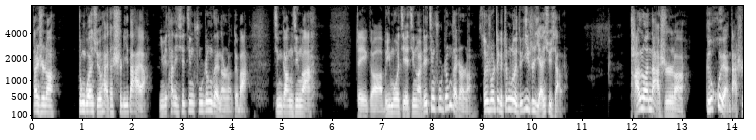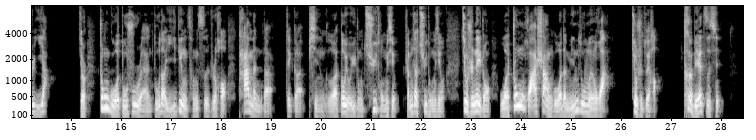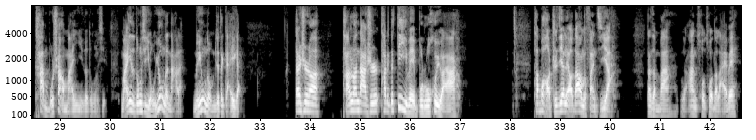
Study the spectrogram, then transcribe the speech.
但是呢，中观学派它势力大呀，因为它那些经书扔在那儿呢，对吧？《金刚经》啊，这个《维摩诘经》啊，这经书扔在这儿呢，所以说这个争论就一直延续下来。谭鸾大师呢，跟慧远大师一样，就是中国读书人读到一定层次之后，他们的这个品格都有一种趋同性。什么叫趋同性？就是那种我中华上国的民族文化就是最好，特别自信，看不上蛮夷的东西，蛮夷的东西有用的拿来，没用的我们就得改一改。但是呢，谭鸾大师他这个地位不如慧远啊，他不好直截了当的反击啊，那怎么办？你暗搓搓的来呗。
